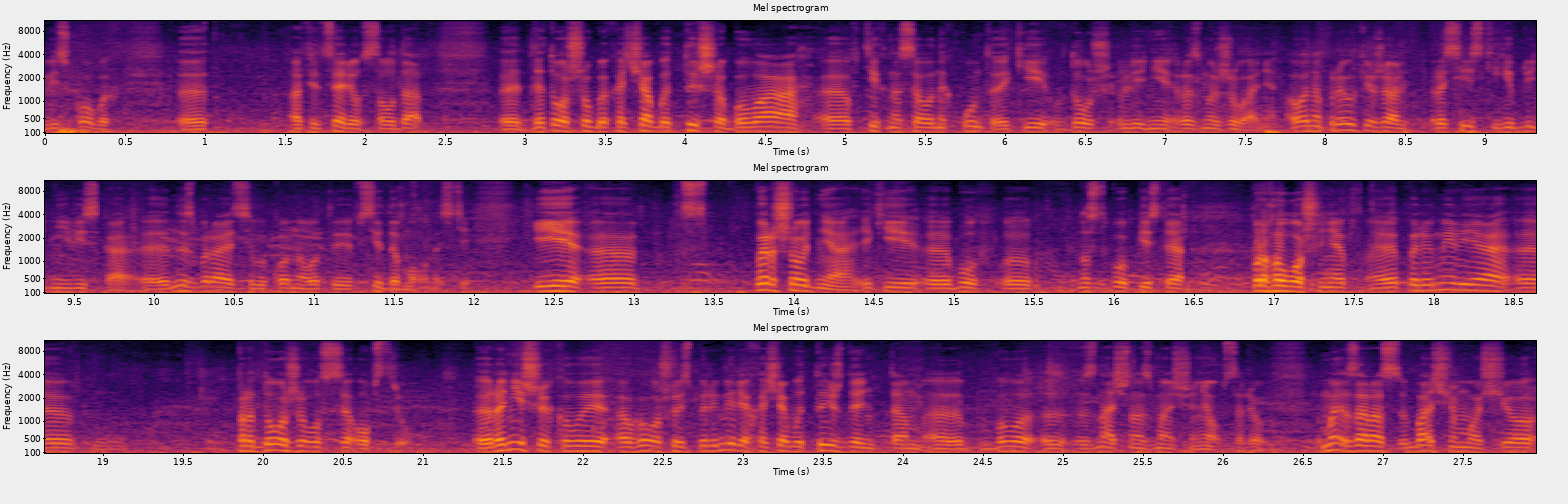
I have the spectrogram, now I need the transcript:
військових. Офіцерів, солдат для того, щоб хоча б тиша була в тих населених пунктах, які вдовж лінії розмежування. Але на превеликий жаль, російські гібридні війська не збираються виконувати всі домовленості. І першого дня, який е, був е, наступив після проголошення е, перемир'я, продовжувався обстріл. Раніше, коли оголошувалось перемир'я, хоча б тиждень там було значне зменшення обстрілів. Ми зараз бачимо, що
